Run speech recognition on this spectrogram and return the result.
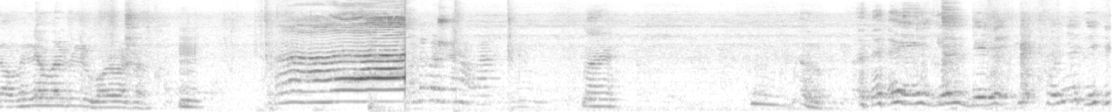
കമ്പനി പറഞ്ഞിട്ട് പോകണം കേട്ടോ ഉം. എനിക്കൊരു ചിരി കുഞ്ഞു ചിരി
